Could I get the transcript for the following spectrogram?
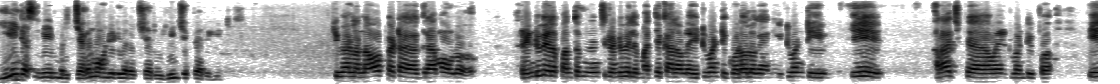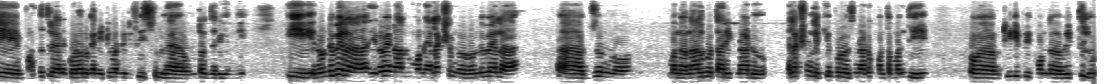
ఏంటి అసలు మరి జగన్మోహన్ రెడ్డి గారు వచ్చారు ఏం చెప్పారు? ఏంటి? ఇవాళ నవాపేట గ్రామంలో రెండు వేల పంతొమ్మిది నుంచి రెండు వేల మధ్య కాలంలో ఎటువంటి గొడవలు కానీ ఎటువంటి ఏ అరాచకమైనటువంటి ప- ఏ పద్ధతులు కానీ గొడవలు కానీ ఎటువంటి పీస్ఫుల్గా ఉండటం జరిగింది. ఈ రెండు వేల ఇరవై నాలుగు మన ఎలక్షన్ రెండు వేల జూన్ మన నాలుగో తారీఖు నాడు ఎలక్షన్ లెక్కింపు రోజు నాడు కొంతమంది ఒక టీడీపీ కొంత వ్యక్తులు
